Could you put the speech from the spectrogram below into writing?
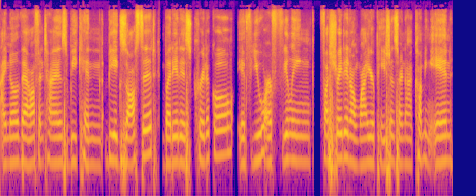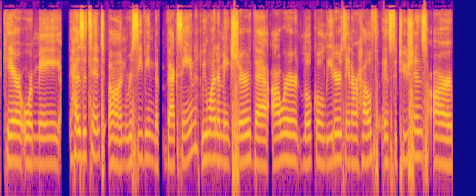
I know that oftentimes we can be exhausted, but it is critical if you are feeling frustrated on why your patients are not coming in care or may hesitant on receiving the vaccine. We want to make sure that our local leaders in our health institutions are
